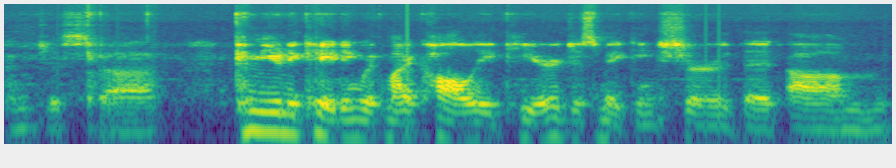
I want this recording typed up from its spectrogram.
I'm just uh, communicating with my colleague here, just making sure that um,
